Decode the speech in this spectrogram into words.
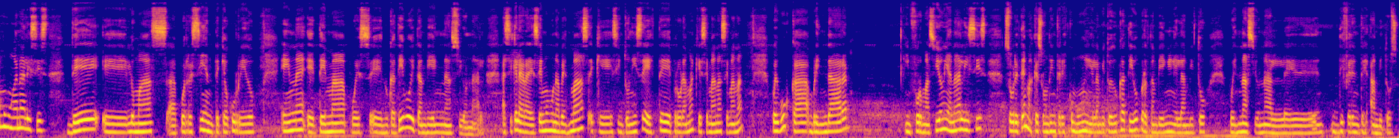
sacamos un análisis de eh, lo más ah, pues reciente que ha ocurrido en eh, tema pues educativo y también nacional. Así que le agradecemos una vez más que sintonice este programa que semana a semana pues busca brindar información y análisis sobre temas que son de interés común en el ámbito educativo, pero también en el ámbito pues nacional, eh, en diferentes ámbitos,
